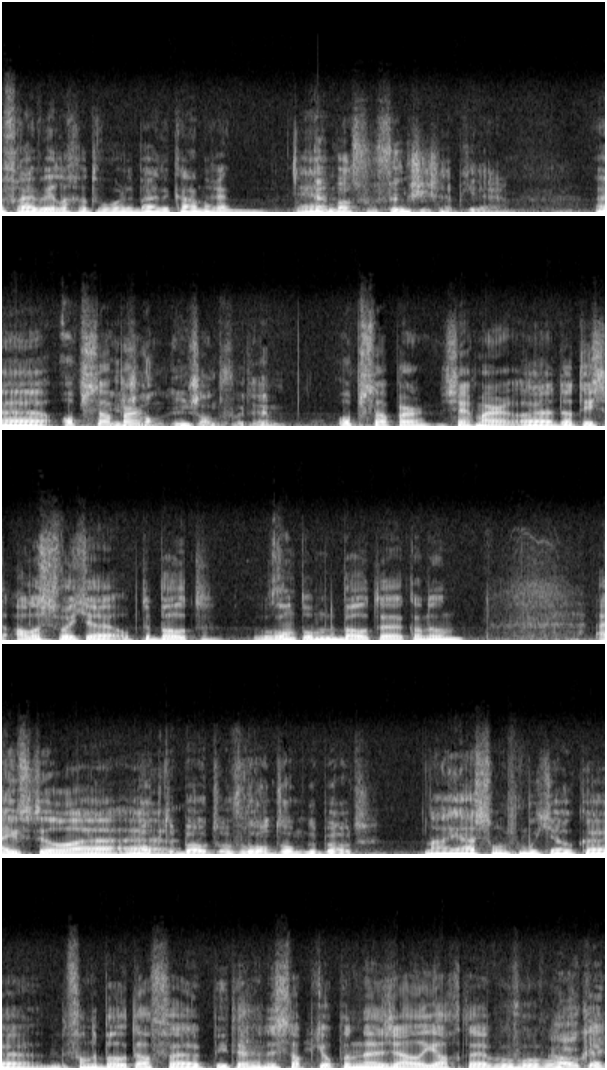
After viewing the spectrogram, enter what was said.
vrijwilliger te worden bij de KNRM. En, wat voor functies heb je daar? opstapper, In, Zand, in Zandvoort, hè? opstapper, zeg maar, dat is alles wat je op de boot, rondom de boot kan doen. Eventueel, Op de boot of rondom de boot? nou ja, soms moet je ook van de boot af, Pieter. Dan stap je op een zeiljacht bijvoorbeeld. Oké,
